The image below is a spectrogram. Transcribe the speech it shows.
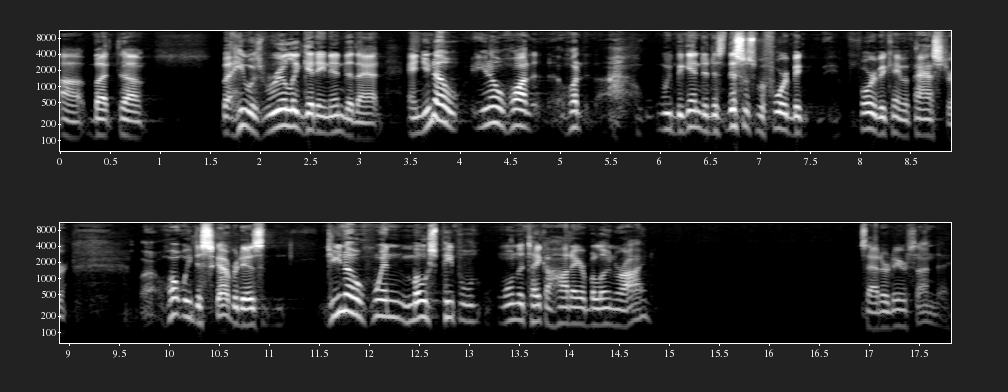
Uh, but uh, but he was really getting into that, and you know you know what what we began to this was before before he became a pastor. What we discovered is, do you know when most people want to take a hot air balloon ride? Saturday or Sunday.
